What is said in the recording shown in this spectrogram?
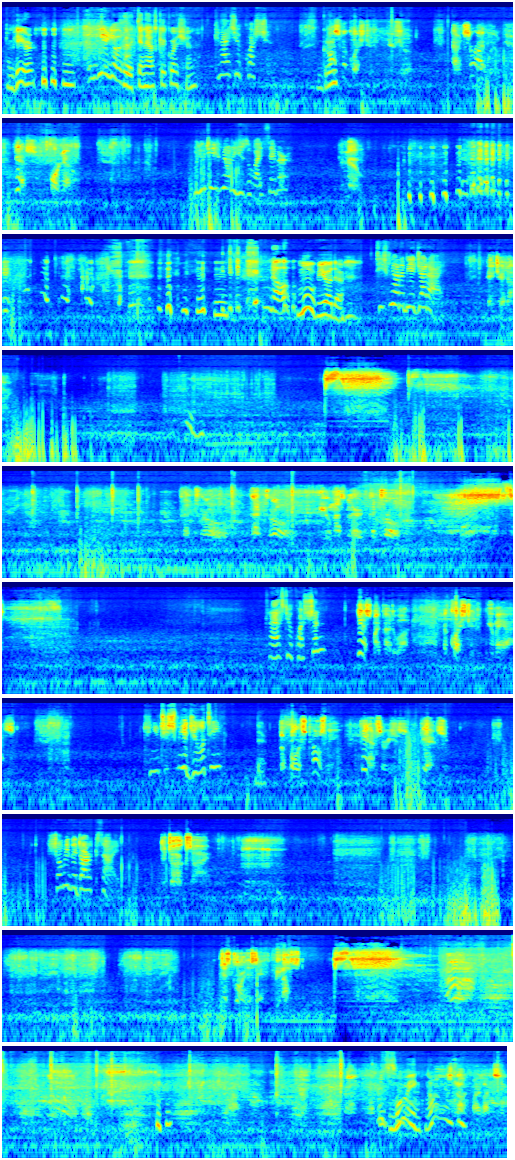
I'm here. I'm here, Yoda. Can I ask you a question? Can I ask you a question? Grum Ask a question. You should. Answer I will. Yes or no. Will you teach me how to use a lightsaber? No. no. move, Yoda. Teach me how to be a Jedi. A Jedi. Control. Control. You must learn control. Can I ask you a question? Yes, my Padawan. A question you may ask. Can you teach me agility? There. The Force tells me. The answer is yes. Show me the dark side. The dark side. Hmm. Destroy the Sith. We must. Ah! It's moving. No, It's not my lightsaber.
